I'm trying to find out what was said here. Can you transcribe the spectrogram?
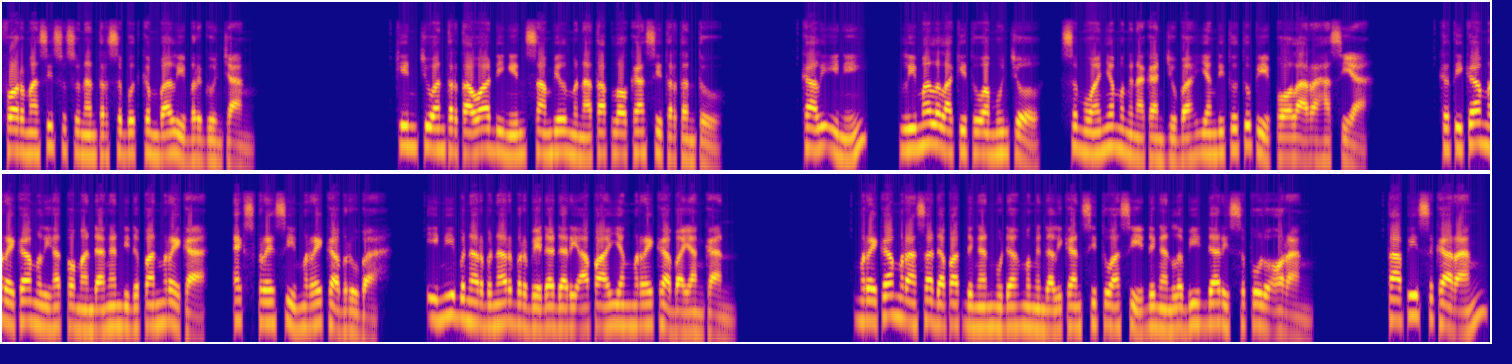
formasi susunan tersebut kembali berguncang. Qin Chuan tertawa dingin sambil menatap lokasi tertentu. Kali ini, lima lelaki tua muncul, semuanya mengenakan jubah yang ditutupi pola rahasia. Ketika mereka melihat pemandangan di depan mereka, ekspresi mereka berubah. Ini benar-benar berbeda dari apa yang mereka bayangkan. Mereka merasa dapat dengan mudah mengendalikan situasi dengan lebih dari sepuluh orang. Tapi sekarang,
